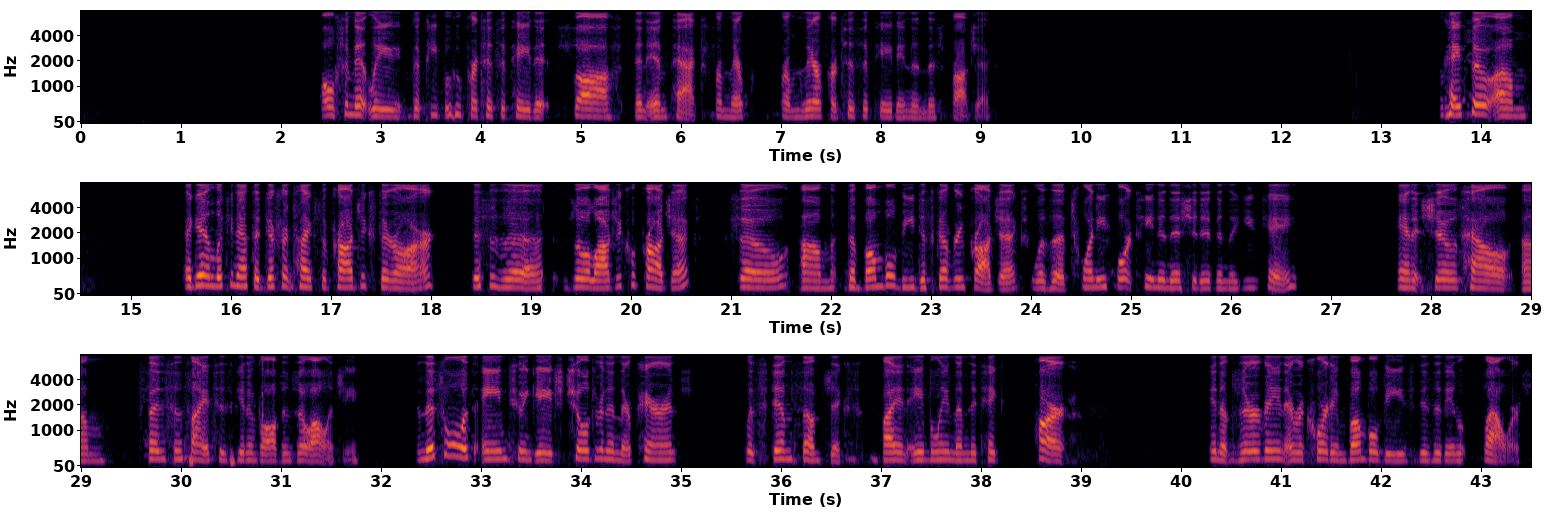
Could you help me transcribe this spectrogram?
ultimately the people who participated saw an impact from their from their participating in this project. Okay, so um, again, looking at the different types of projects there are, this is a zoological project. So um, the Bumblebee Discovery Project was a 2014 initiative in the UK, and it shows how um, citizen scientists get involved in zoology. And this one was aimed to engage children and their parents with STEM subjects by enabling them to take part in observing and recording bumblebees visiting flowers.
